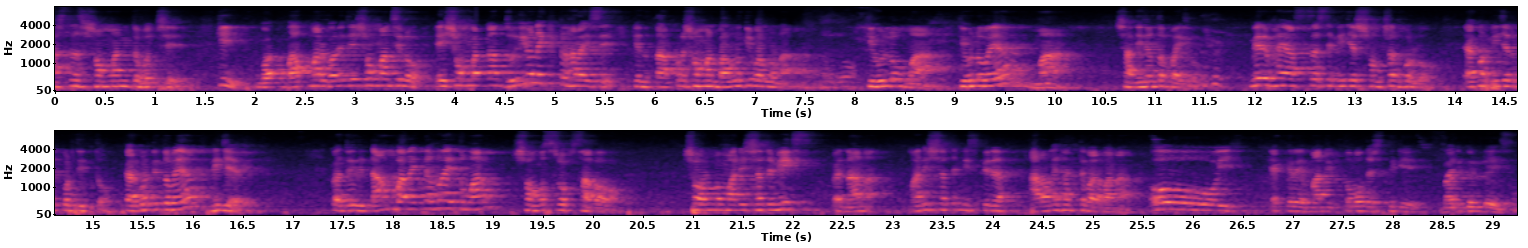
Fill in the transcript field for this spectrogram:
আস্তে আস্তে সম্মানিত হচ্ছে। কি? বাপ মার ঘরে যে সম্মান ছিল, এই সম্মানটা যদিও নাকি একটু হারাইছে, কিন্তু তারপরে সম্মান বাড়লো কি বাড়লো না? কি হলো মা। কি হলো ভাইয়া? মা। স্বাধীনতা পাইলো। মেরে ভাই, আস্তে আস্তে নিজের সংসার হলো। এখন নিজের কর্তৃত্ব। কার কর্তৃত্ব ভাইয়া? নিজের। যদি দাম বাড়াইতে হয় তোমার ছাড়াও। স্বর্ণ মাটির সাথে মিক্স না না, মাটির সাথে করে আরামে থাকতে পারবা না। ওই একেবারে মাটির তলদেশ থেকে বাইরে করে লইছে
